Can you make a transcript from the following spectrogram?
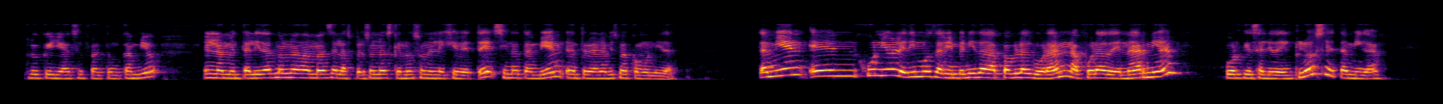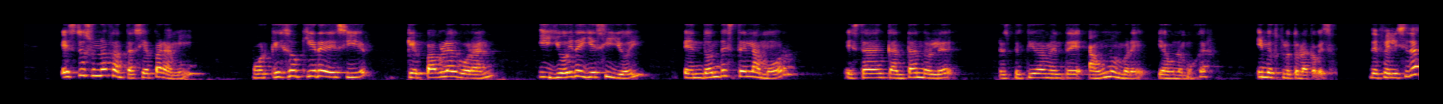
creo que ya hace falta un cambio en la mentalidad no nada más de las personas que no son LGBT, sino también entre la misma comunidad. También en junio le dimos la bienvenida a Pablo Alborán afuera de Narnia, porque salió de closet, amiga. Esto es una fantasía para mí, porque eso quiere decir que Pablo Alborán y Joy de Jesse Joy, en Dónde está el amor, estaban cantándole respectivamente a un hombre y a una mujer. Y me explotó la cabeza. De felicidad,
